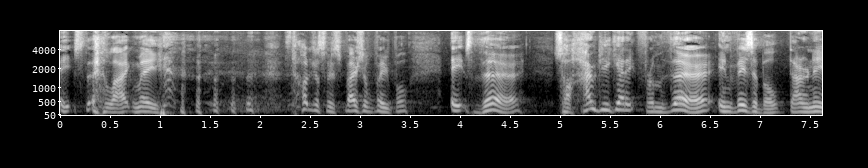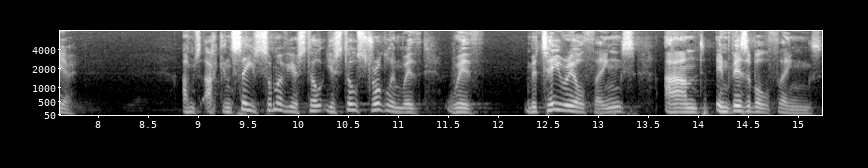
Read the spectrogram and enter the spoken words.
It's there, like me. it's not just for special people. It's there. So how do you get it from there, invisible, down here? I'm, i can see some of you are still you're still struggling with with material things and invisible things,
